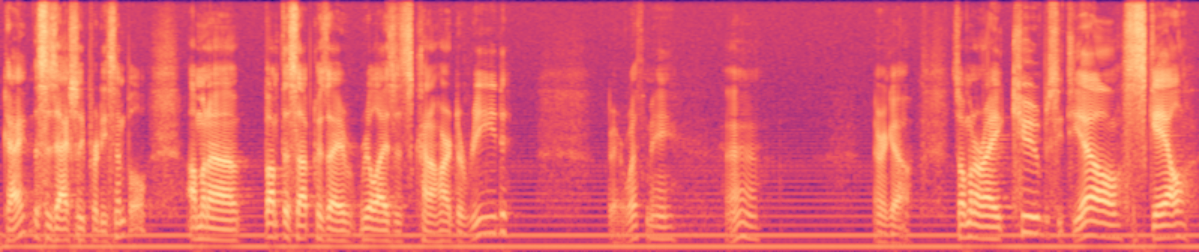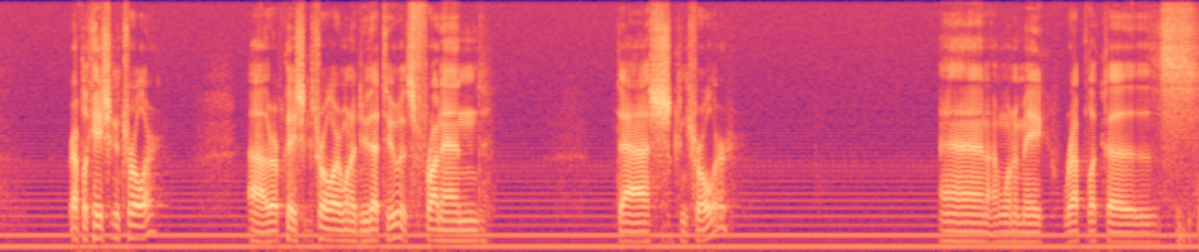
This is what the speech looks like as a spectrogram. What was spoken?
Okay, this is actually pretty simple. I'm going to bump this up because I realize it's kind of hard to read. Bear with me. Ah. There we go. So I'm going to write kubectl scale replication controller. Uh, the replication controller I want to do that to is front end dash controller. And I want to make replicas,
